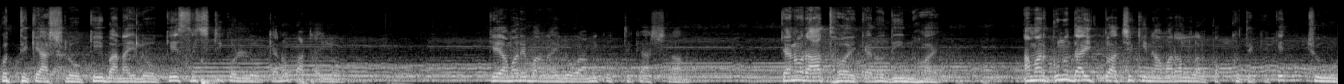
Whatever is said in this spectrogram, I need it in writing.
কোত্থেকে আসলো, কে বানাইলো, কে সৃষ্টি করল, কেন পাঠাইলো, কে আমারে বানাইলো, আমি কোত্থেকে আসলাম, কেন রাত হয়, কেন দিন হয়, আমার কোনো দায়িত্ব আছে কিনা আমার আল্লাহর পক্ষ থেকে, কিচ্ছুর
